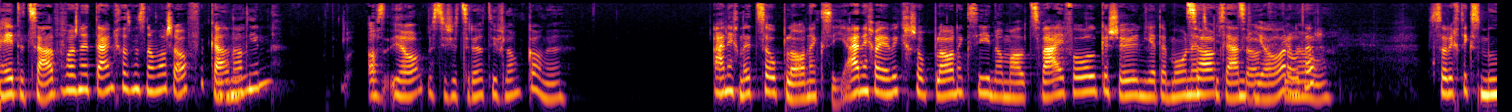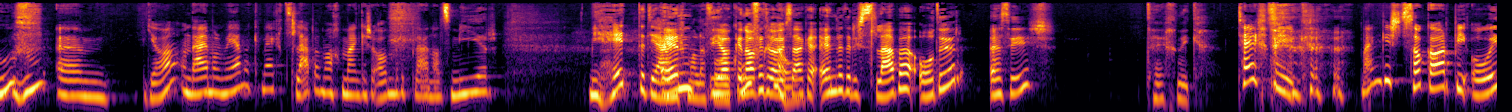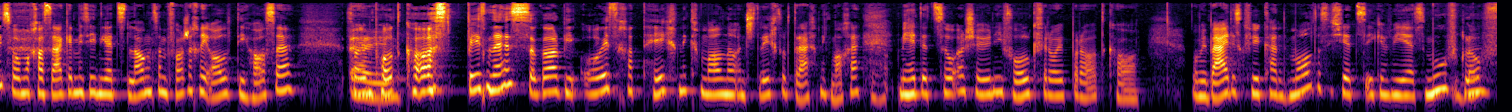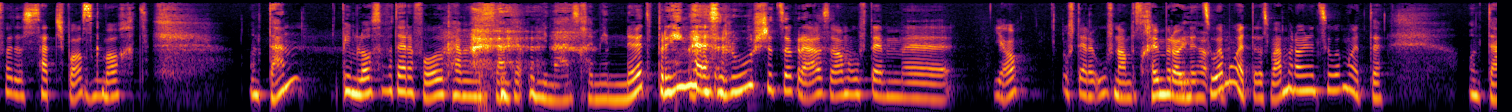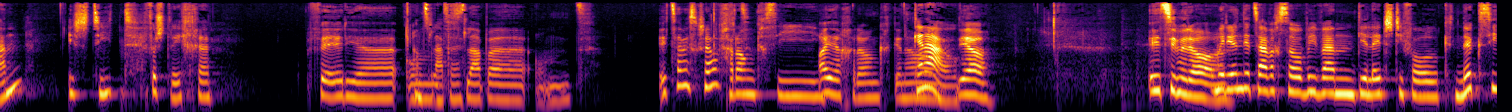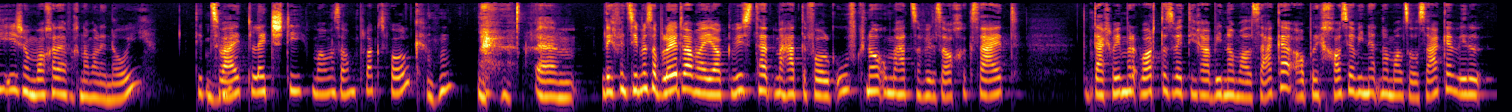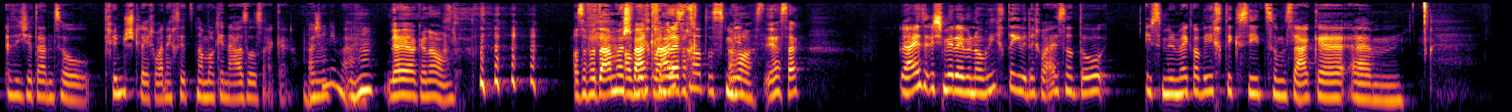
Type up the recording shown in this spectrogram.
Wir hätten selber fast nicht gedacht, dass wir es nochmal schaffen, gell, Mhm. Nadine? Also, ja, es ist jetzt relativ lang gegangen. Eigentlich nicht so geplant gewesen. Eigentlich war ja wirklich schon geplant gewesen, nochmal zwei Folgen, schön jeden Monat Zack, bis Ende zack, Jahr, genau. oder? So richtig smooth. Ähm, ja, und einmal mehr haben wir gemerkt, das Leben macht manchmal andere Pläne als wir. Wir hätten ja eigentlich Ent- mal eine Folge ja, genau, ich wollte sagen, entweder ist es Leben oder es ist Technik. Technik. Manchmal sogar bei uns, wo man kann sagen, wir sind jetzt langsam fast ein bisschen alte Hasen so im. Podcast-Business. Sogar bei uns kann Technik mal noch einen Strich durch die Rechnung machen. Wir hätten so eine schöne Folge für euch parat gehabt, wo wir beide das Gefühl hatten, mal, das ist jetzt irgendwie smooth gelaufen, das hat Spass gemacht. Und dann, beim Hören von dieser Folge, haben wir sagen, ui, nein, das können wir nicht bringen. Es rauscht so grausam auf dem, äh, ja, auf dieser Aufnahme. Das können wir euch Ja. nicht zumuten. Das wollen wir euch nicht zumuten. Und dann ist die Zeit verstrichen. Ferien und, Und das das Leben. Leben. Und jetzt haben wir es geschafft. Krank sein. Ah ja, krank, genau. Genau. Ja. Jetzt sind wir da. Wir tun jetzt einfach so, wie wenn die letzte Folge nicht war und machen einfach nochmal eine neue. Die Mhm. zweitletzte Mamas Unplugged-Folge. ähm, und ich finde es immer so blöd, wenn man ja gewusst hat, man hat eine Folge aufgenommen und man hat so viele Sachen gesagt. Dann denke ich immer, warte, das will ich auch wie nochmal sagen, aber ich kann es ja wie nicht nochmal so sagen, weil es ist ja dann so künstlich, wenn ich es jetzt nochmal genau so sage. Weißt du, was ich meine? Mhm. Ja, ja, genau. Also von dem her schwenken wir einfach... noch, dass Aha, ja, sag. Nein, es ist mir eben noch wichtig, weil ich weiss noch, da ist es mir mega wichtig gewesen, zum sagen, ähm,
